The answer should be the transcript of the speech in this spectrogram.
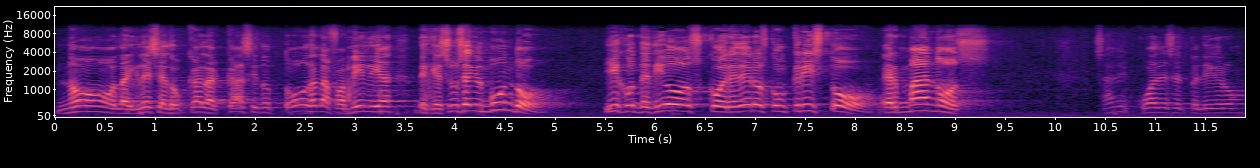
No la iglesia local acá, sino toda la familia de Jesús en el mundo. Hijos de Dios, coherederos con Cristo, hermanos. ¿Sabe cuál es el peligro?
